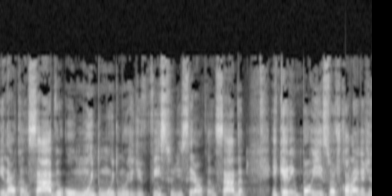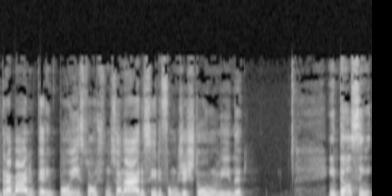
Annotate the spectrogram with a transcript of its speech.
inalcançável ou muito, muito, muito difícil de ser alcançada e quer impor isso aos colegas de trabalho, quer impor isso aos funcionários, se ele for um gestor, um líder. Então, assim,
